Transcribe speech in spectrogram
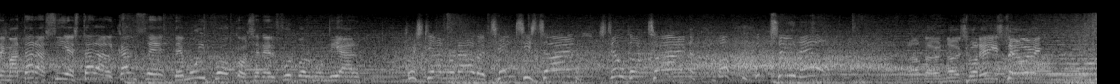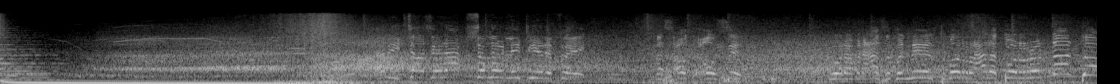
Rematar así está al alcance de muy pocos en el fútbol mundial. Cristiano Ronaldo takes his time, still got time. Oh, 2-0. Ronaldo knows what he's doing. And he does it absolutely beautifully. مسعود اوزيل كرة من عزف النيل تمر على طول رونالدو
